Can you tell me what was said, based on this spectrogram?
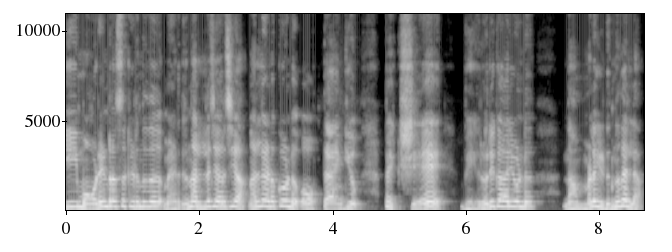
ഈ മോഡേൺ ഡ്രസ്സൊക്കെ ഇടുന്നത് മാഡത്തിന് നല്ല ചേർച്ചയാ. നല്ല ഇണക്കമുണ്ട്. ഓ താങ്ക് യു പക്ഷേ വേറൊരു കാര്യമുണ്ട്. നമ്മളെ ഇടുന്നതല്ല.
